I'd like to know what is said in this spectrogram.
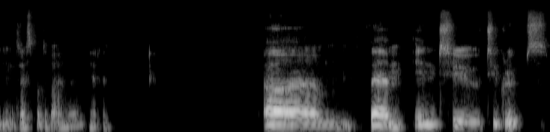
Hmm, did I spell divide right? Yeah, Um, them into two groups.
